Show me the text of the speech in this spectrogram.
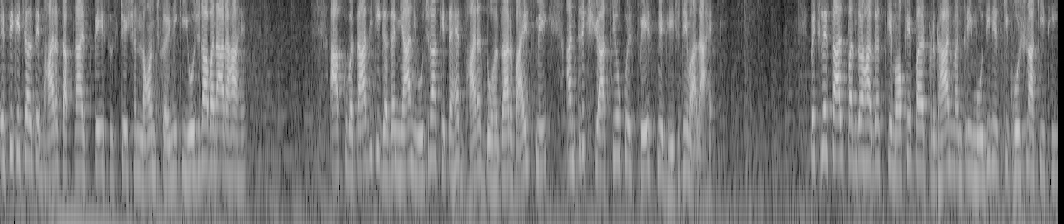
इसी के चलते भारत अपना स्पेस स्टेशन लॉन्च करने की योजना बना रहा है। आपको बता दें कि गगनयान योजना के तहत भारत 2022 में अंतरिक्ष यात्रियों को स्पेस में भेजने वाला है। पिछले साल 15 अगस्त के मौके पर प्रधानमंत्री मोदी ने इसकी घोषणा की थी।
